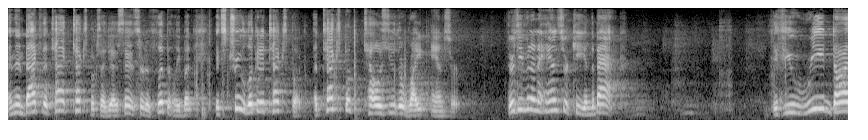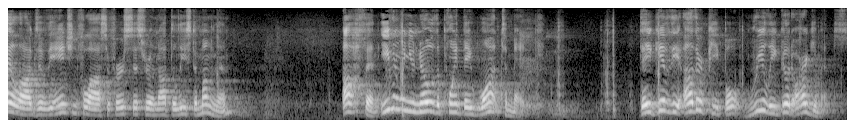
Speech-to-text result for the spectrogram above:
And then back to the te- textbooks idea. I say it sort of flippantly, but it's true. Look at a textbook. A textbook tells you the right answer. There's even an answer key in the back. If you read dialogues of the ancient philosophers, Cicero not the least among them, often, even when you know the point they want to make, they give the other people really good arguments.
